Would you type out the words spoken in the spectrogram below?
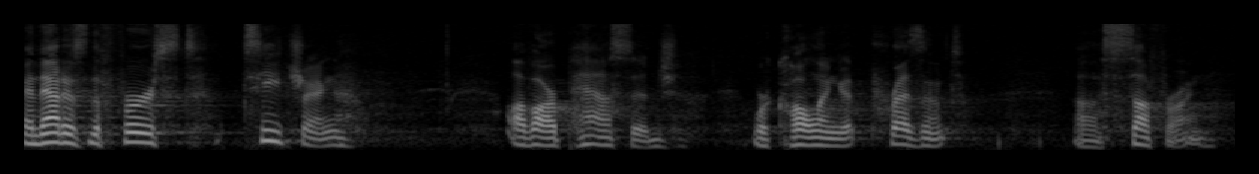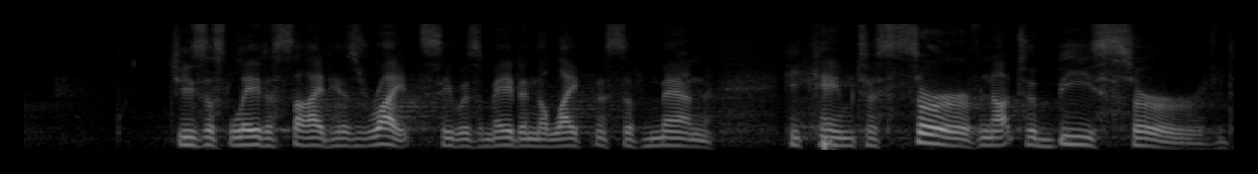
And that is the first teaching of our passage. We're calling it present uh, suffering. Jesus laid aside his rights. He was made in the likeness of men. He came to serve, not to be served.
